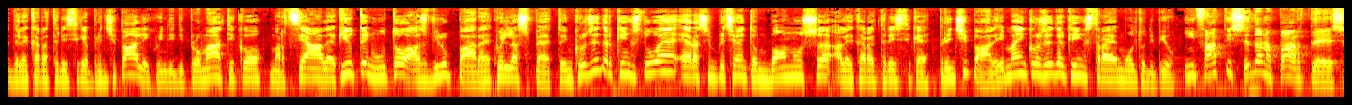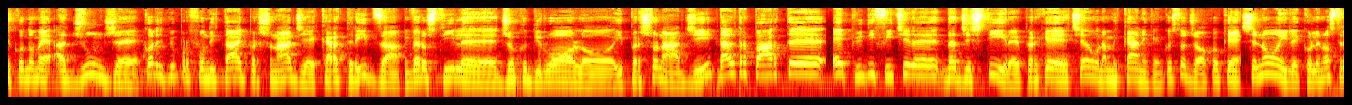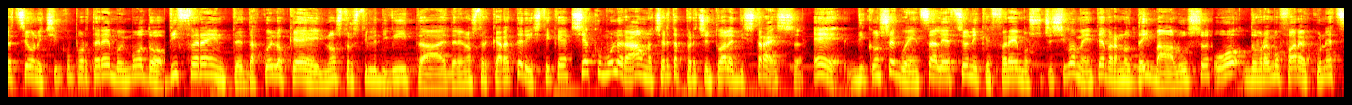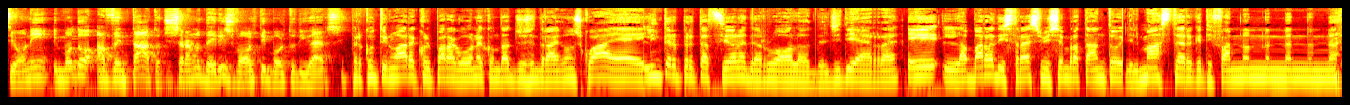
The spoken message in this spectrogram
delle caratteristiche principali, quindi diplomatico, marziale, più tenuto a sviluppare quell'aspetto. In Crusader Kings 2 era semplicemente un bonus alle caratteristiche principali, ma in Crusader Kings 3 è molto di più. Infatti, se da una parte, secondo me, aggiunge ancora di più profondità ai personaggi e caratterizza in vero stile gioco di ruolo i personaggi, d'altra parte è più difficile da gestire perché c'è una meccanica in questo gioco che se noi le, con le nostre azioni ci comporteremo in modo differente da quello che è il nostro stile di vita e delle nostre caratteristiche, si accumulerà una certa percentuale di stress e di conseguenza le azioni che faremo successivamente avranno dei malus o dovremo fare alcune azioni in modo avventato, ci saranno dei risvolti risvolti molto diversi. Per continuare col paragone con Dungeons and Dragons, qua è l'interpretazione del ruolo del GDR e la barra di stress mi sembra tanto il master che ti fa no, no, no, no.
